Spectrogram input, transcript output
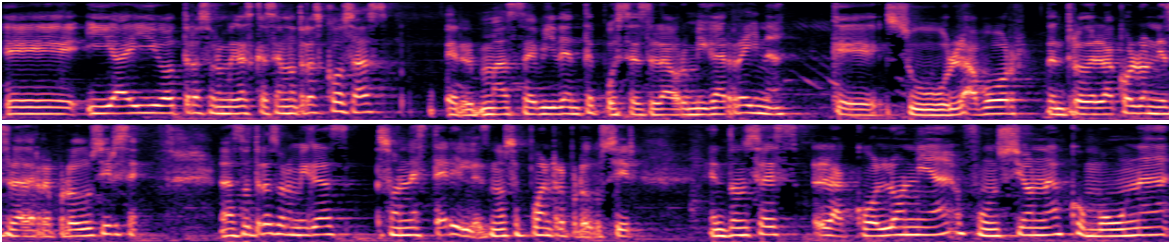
Eh, y hay otras hormigas que hacen otras cosas. El más evidente, pues, es la hormiga reina, que su labor dentro de la colonia es la de reproducirse. Las otras hormigas son estériles, no se pueden reproducir. Entonces, la colonia funciona como una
